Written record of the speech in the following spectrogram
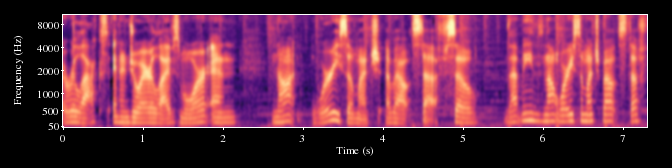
relax and enjoy our lives more and not worry so much about stuff. So that means not worry so much about stuff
